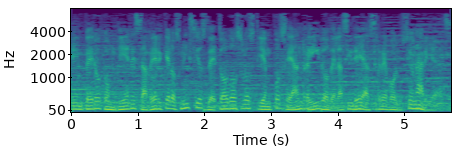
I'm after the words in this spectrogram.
empero conviene saber que los nicios de todos los tiempos se han reído de las ideas revolucionarias.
